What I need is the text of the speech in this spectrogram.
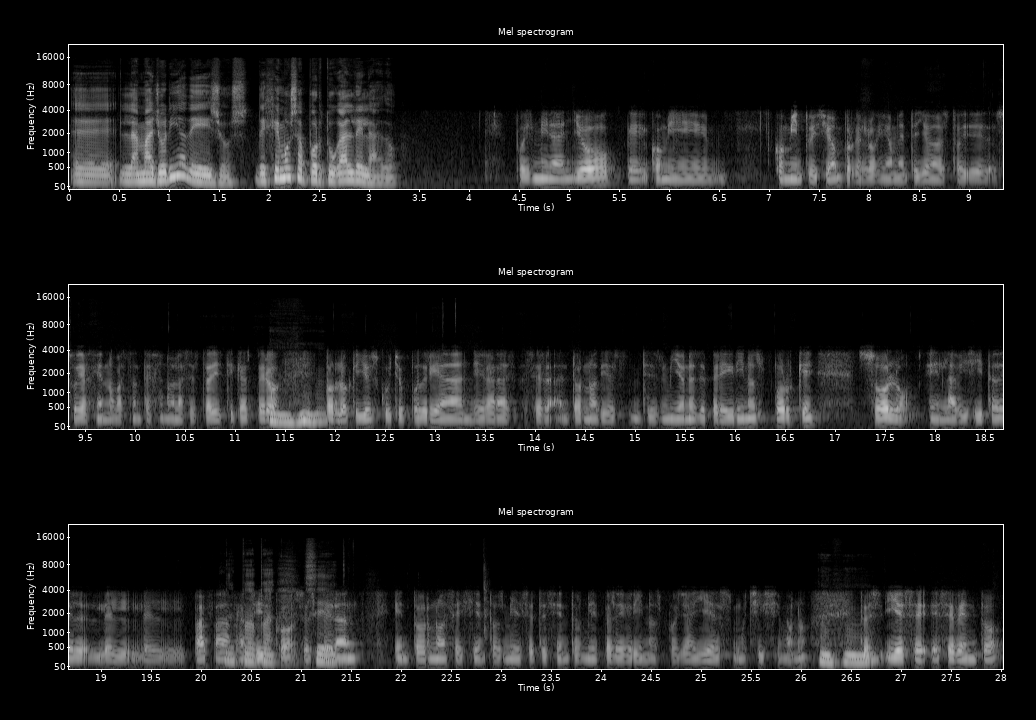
la mayoría de ellos. Dejemos a Portugal de lado. Pues mira, yo con mi con mi intuición, porque lógicamente yo estoy soy ajeno, bastante ajeno a las estadísticas, pero por lo que yo escucho podrían llegar a ser en torno a 10, 10 millones de peregrinos, porque solo en la visita del, del, Papa Francisco se esperan en torno a 600 mil, 700 mil peregrinos, pues ya ahí es muchísimo, ¿no? Entonces, y ese, ese evento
